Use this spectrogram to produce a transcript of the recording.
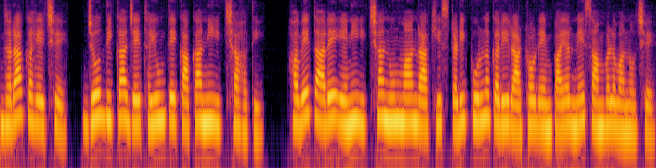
ધરા કહે છે, જો દીકા જે થયું તે કાકાની ઈચ્છા હતી હવે તારે એની ઈચ્છાનું માન રાખી સ્ટડી પૂર્ણ કરી રાઠોડ એમ્પાયરને સાંભળવાનો છે.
